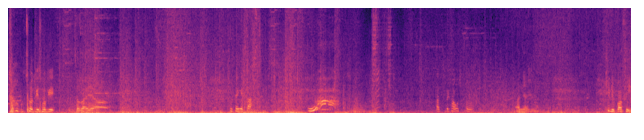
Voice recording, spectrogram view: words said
저, 저기 저기. 저가요 고생했다 나 집에 가고 싶어졌어. 아니야 이거. 키리 빠세이.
